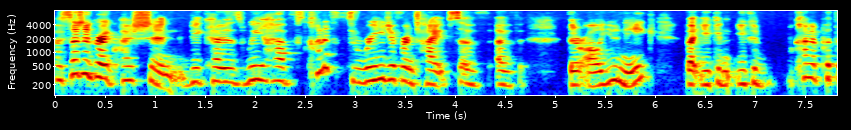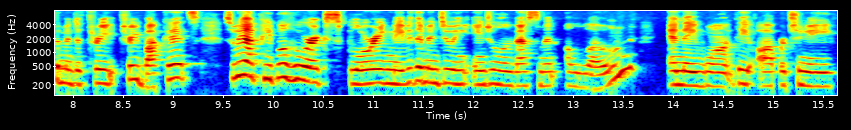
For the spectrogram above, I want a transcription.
so, such a great question because we have kind of three different types of of they're all unique but you can you could kind of put them into three three buckets so we have people who are exploring maybe they've been doing angel investment alone and they want the opportunity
